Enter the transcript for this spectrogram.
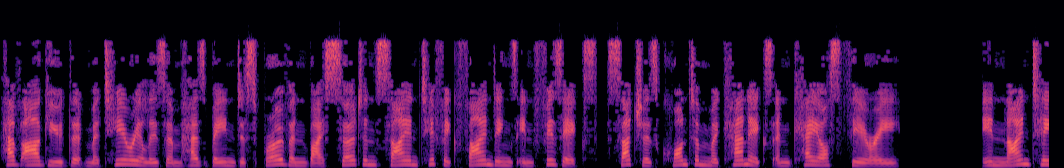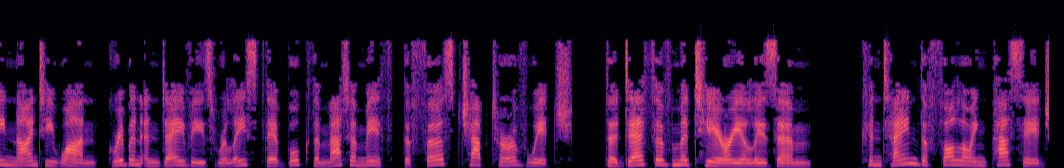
have argued that materialism has been disproven by certain scientific findings in physics, such as quantum mechanics and chaos theory. In 1991, Gribbin and Davies released their book The Matter Myth, the first chapter of which the Death of Materialism contained the following passage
